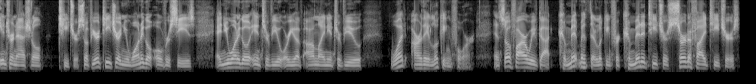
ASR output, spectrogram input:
international teachers. So if you're a teacher and you want to go overseas and you want to go interview or you have online interview, what are they looking for? And so far we've got commitment. They're looking for committed teachers, certified teachers,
